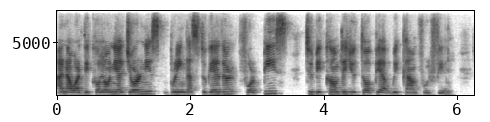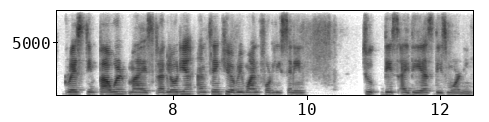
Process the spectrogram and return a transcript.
and our decolonial journeys bring us together for peace to become the utopia we can fulfill. Rest in power, Maestra Gloria, and thank you everyone for listening to these ideas this morning.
